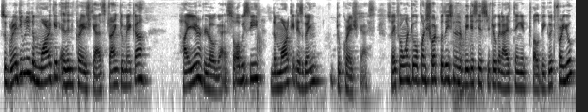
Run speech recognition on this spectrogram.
so gradually the market is in crash guys. Trying to make a higher low guys. So obviously the market is going to crash guys. So if you want to open short position in the BTC token I think it will be good for you.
